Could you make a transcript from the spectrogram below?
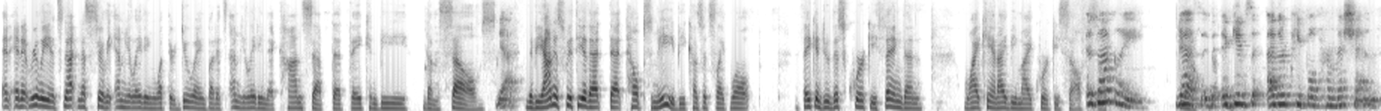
And and it really, it's not necessarily emulating what they're doing, but it's emulating that concept that they can be themselves. Yeah. To be honest with you, that that helps me because it's like, well, if they can do this quirky thing, then why can't I be my quirky self? Exactly. So, yes, you know. it, it gives other people permission.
